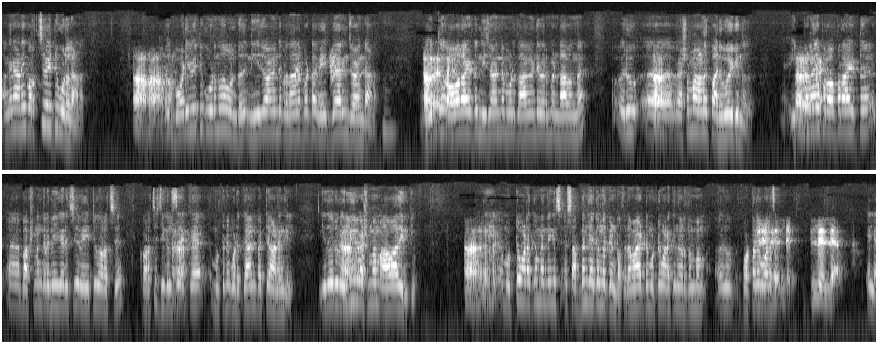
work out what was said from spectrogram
അങ്ങനെയാണെങ്കിൽ കുറച്ച് വെയിറ്റ് കൂടുതലാണ്. ഈ ബോഡി വെയിറ്റ് കൂടുന്നത് കൊണ്ട് നീ ജോയിന്റ് പ്രധാനപ്പെട്ട വെയിറ്റ് ബെയറിംഗ് ജോയിന്റ് ആണ് വെയിറ്റ് ഓവറായിട്ട് നീ ജോയിന്റെ മുകളിൽ താങ്ങേണ്ടി വരുമ്പോൾ ഉണ്ടാവുന്ന ഒരു വിഷമമാണ് ഇപ്പൊ അനുഭവിക്കുന്നത്. ഇപ്പോഴേ പ്രോപ്പറായിട്ട് ഭക്ഷണം ക്രമീകരിച്ച് വെയിറ്റ് കുറച്ച് കുറച്ച് ചികിത്സയൊക്കെ മുട്ടിന് കൊടുക്കാൻ പറ്റുകയാണെങ്കിൽ ഇതൊരു വലിയൊരു വിഷമം ആവാതിരിക്കും. മുട്ട് മടക്കുമ്പോ എന്തെങ്കിലും ശബ്ദം കേൾക്കുന്നൊക്കെ ഉണ്ടോ? സ്ഥിരമായിട്ട് മുട്ട് മടക്കി നിർത്തുമ്പം ഒരു പൊട്ടൽ പോലെ ഇല്ല ഇല്ല ഇല്ല. ഇല്ല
